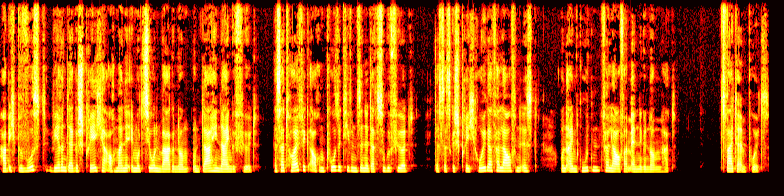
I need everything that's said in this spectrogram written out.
habe ich bewusst während der Gespräche auch meine Emotionen wahrgenommen und da hineingefühlt. Das hat häufig auch im positiven Sinne dazu geführt, dass das Gespräch ruhiger verlaufen ist und einen guten Verlauf am Ende genommen hat. Zweiter Impuls.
